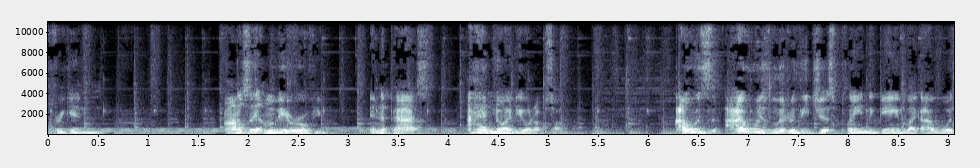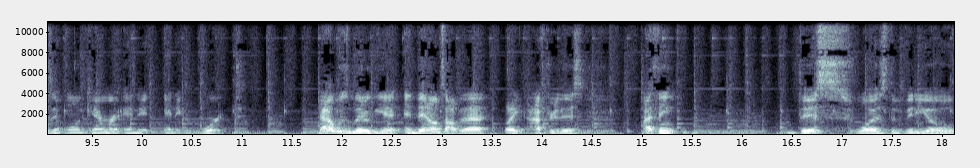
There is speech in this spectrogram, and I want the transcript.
freaking honestly, I'm gonna be real with you. In the past, I had no idea what I was talking. I was I was literally just playing the game like I wasn't on camera and it and it worked. That was literally it. And then on top of that, like after this, I think this was the video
